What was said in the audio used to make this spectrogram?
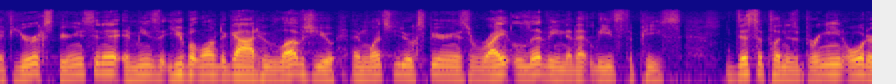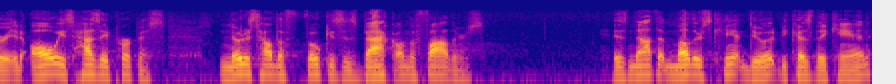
If you're experiencing it, it means that you belong to God who loves you and wants you to experience right living that leads to peace. Discipline is bringing order, it always has a purpose. Notice how the focus is back on the fathers. It's not that mothers can't do it because they can.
